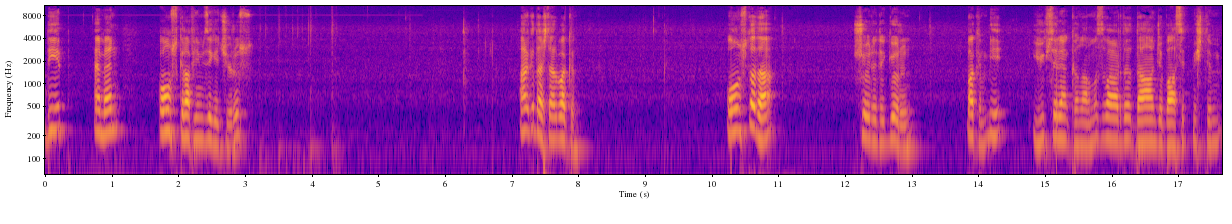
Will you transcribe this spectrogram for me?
deyip hemen ons grafiğimize geçiyoruz. Arkadaşlar bakın. Ons'ta da şöyle de görün. Bakın bir yükselen kanalımız vardı. Daha önce bahsetmiştim.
